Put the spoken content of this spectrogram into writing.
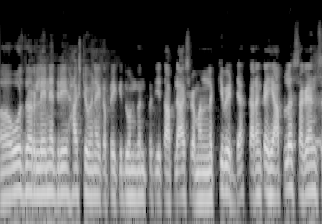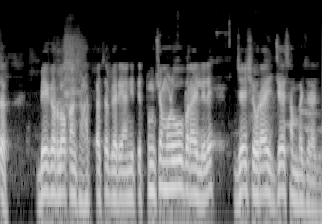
ओझर लेण्याद्री हाष्टविनायकापैकी दोन गणपती इथं आपल्या आश्रमाला नक्की भेट द्या. कारण का हे आपलं सगळ्यांचं बेघर लोकांचं हक्काचं घर आहे आणि ते तुमच्यामुळे उभं राहिलेले जय शिवराय जय संभाजीराजे.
